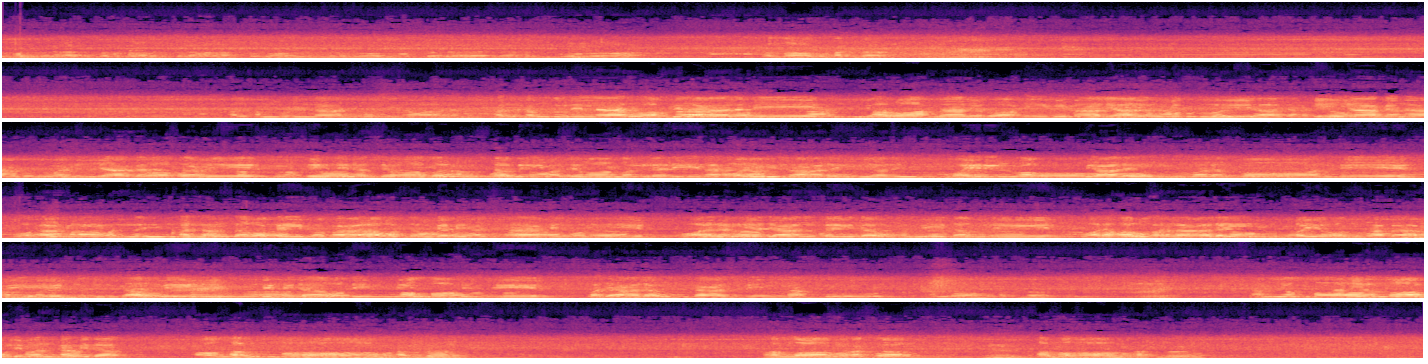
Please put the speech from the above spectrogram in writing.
الله الله الله الله أكبر الحمد لله رب العالمين الحمد لله رب العالمين. الرحمن الرحيم. مالك يوم الدين. إياك نعبد وإياك نستعين. اهدنا الصراط المستقيم صراط الذين أنعمت عليهم. غير المغضوب عليهم ولا الضالين. ألم تر كيف فعل ربك بأصحاب الفيل ولم يجعل كيدهم في تضليل؟ وأرسل عليهم خيرا أبابيل ترميهم بحجارة من سجيل فجعلهم كعسف مأكول. الله أكبر سمي الله الله لمن حمده. الله أكبر. الله أكبر. الله أكبر.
